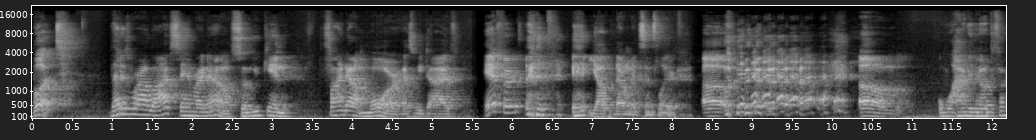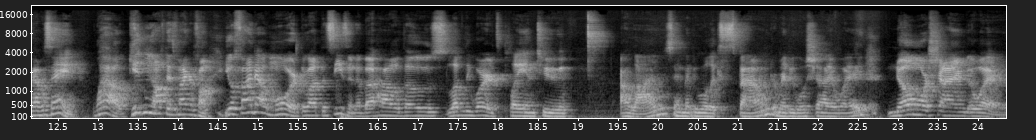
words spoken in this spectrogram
but that is where our lives stand right now. So you can find out more as we dive headfirst. y'all, that'll make sense later. Uh, um, well, I don't even know what the fuck I was saying. Wow, get me off this microphone. You'll find out more throughout the season about how those lovely words play into our lives, and maybe we'll expound or maybe we'll shy away. No more shying away.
